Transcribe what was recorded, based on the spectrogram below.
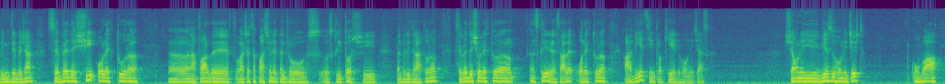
Dimitrie Bejan, se vede și o lectură în afară de această pasiune pentru scriitori și pentru literatură, se vede și o lectură în scrierile sale, o lectură a vieții într-o cheie duhovnicească. Și a unei vieți duhovnicești, cumva, uh,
